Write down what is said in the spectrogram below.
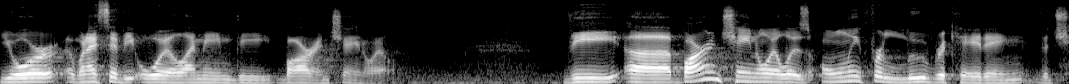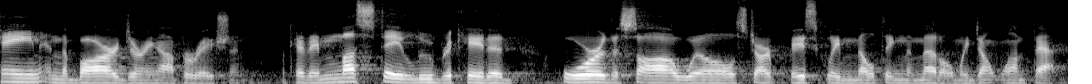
your, when I say the oil, I mean the bar and chain oil. The uh, bar and chain oil is only for lubricating the chain and the bar during operation. Okay, they must stay lubricated or the saw will start basically melting the metal, and we don't want that.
